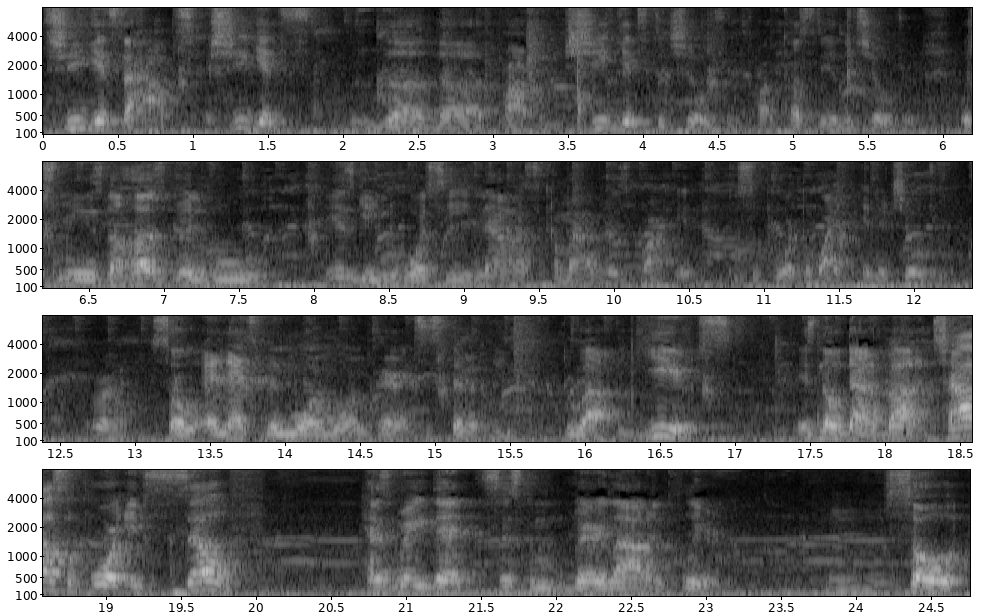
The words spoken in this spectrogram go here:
She gets the house. She gets the the property. She gets the children, custody of the children, which means the husband who is getting divorced, he now has to come out of his pocket to support the wife and the children. Right. So, and that's been more and more apparent systemically throughout the years. There's no doubt about it. Child support itself has made that system very loud and clear. So,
